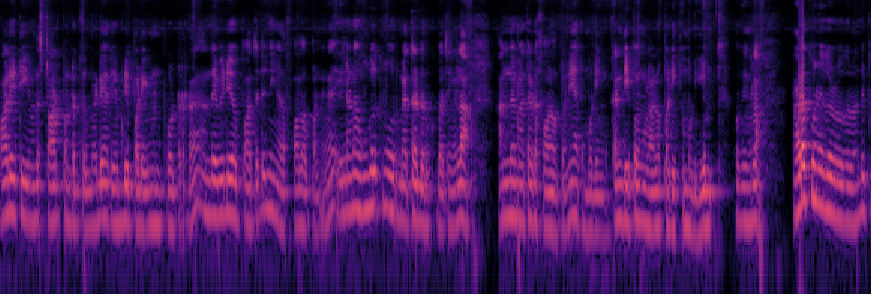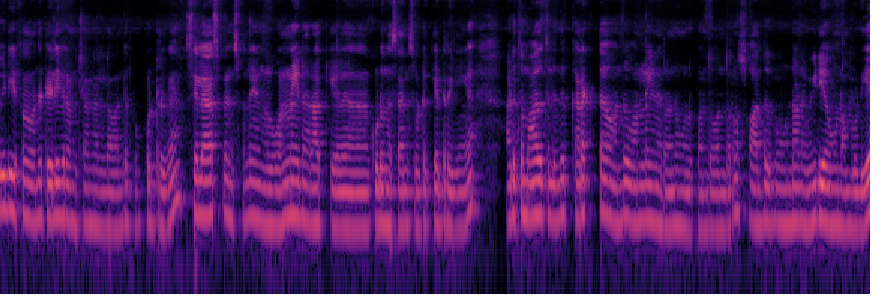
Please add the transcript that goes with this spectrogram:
பாலிட்டி வந்து ஸ்டார்ட் பண்ணுறதுக்கு முன்னாடி அது எப்படி படிக்கணும்னு போட்டுடுறேன். அந்த வீடியோ பார்த்துட்டு நீங்கள் அதை ஃபாலோ பண்ணுங்கள் இல்லைனா உங்களுக்குன்னு ஒரு மெத்தட் இருக்கும் பார்த்தீங்களா அந்த மெத்தடை ஃபாலோ பண்ணி அதை முடியுங்க கண்டிப்பாக உங்களால் படிக்க முடியும். ஓகேங்களா? நடப்பு நிகழ்வுகள் வந்து பிடிஎஃபாக வந்து டெலிகிராம் சேனலில் வந்து இப்போ போட்டிருக்கேன். சில ஆஸ்பிரன்ஸ் வந்து எங்களுக்கு ஒன்லைனர் ஆக்கி கொடுங்க சார்னு சொல்லிட்டு கேட்டிருக்கீங்க. அடுத்த மாதத்துலேருந்து கரெக்டாக வந்து ஒன்லைனர் வந்து உங்களுக்கு வந்து வந்துடும் ஸோ அதுக்கு உண்டான வீடியோவும் நம்மளுடைய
